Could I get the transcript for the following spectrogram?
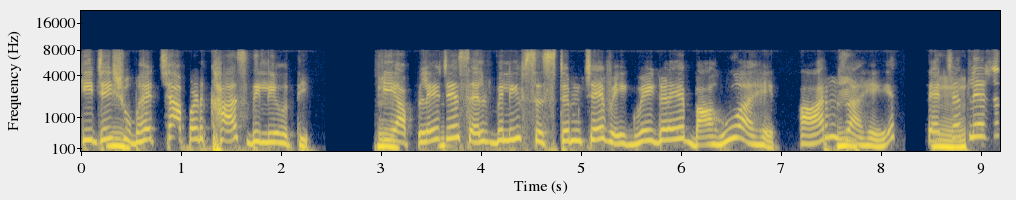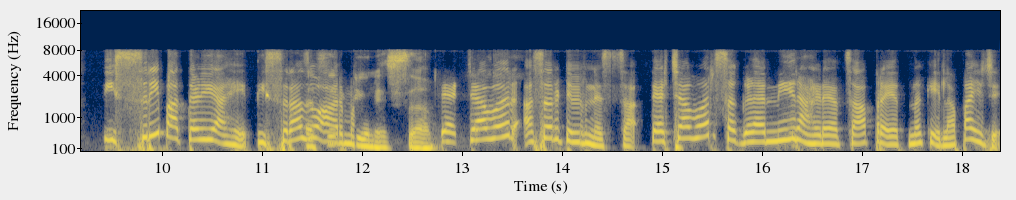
की जी. शुभेच्छा आपण खास दिली होती की. आपले जे सेल्फ बिलीफ सिस्टमचे वेगवेगळे बाहू आहेत आर्म्स. आहेत त्याच्यातल्या ज्या तिसरी पातळी आहे तिसरा जो आर्म. त्याच्यावर असर्टिव्हनेसचा त्याच्यावर सगळ्यांनी राहण्याचा प्रयत्न केला पाहिजे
